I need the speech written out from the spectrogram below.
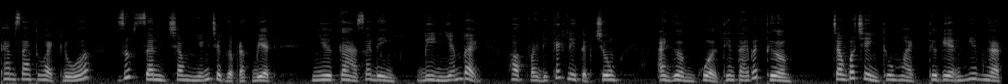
tham gia thu hoạch lúa, giúp dân trong những trường hợp đặc biệt như cả gia đình bị nhiễm bệnh hoặc phải đi cách ly tập trung, ảnh hưởng của thiên tai bất thường. Trong quá trình thu hoạch thực hiện nghiêm ngặt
